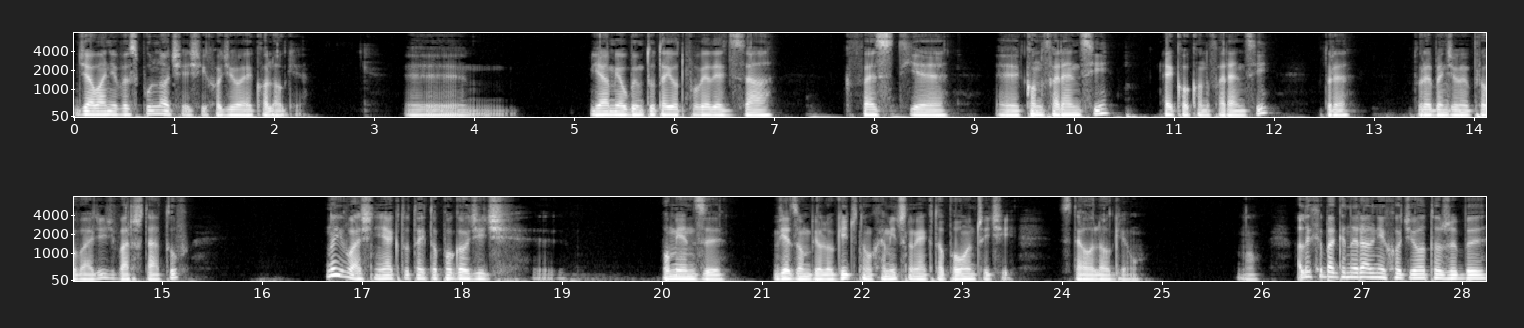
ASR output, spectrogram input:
działanie we wspólnocie, jeśli chodzi o ekologię. Y, ja miałbym tutaj odpowiadać za kwestie y, konferencji, ekokonferencji, które, które będziemy prowadzić, warsztatów. No i właśnie, jak tutaj to pogodzić pomiędzy wiedzą biologiczną, chemiczną, jak to połączyć i z teologią. No. Ale chyba generalnie chodzi o to, żeby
